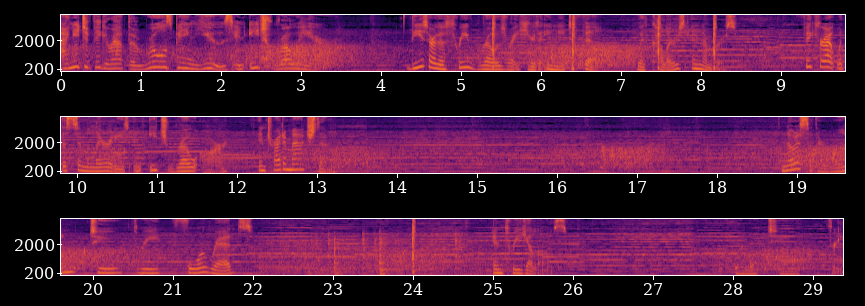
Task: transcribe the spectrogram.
I need to figure out the rules being used in each row here. These are the three rows right here that you need to fill with colors and numbers. Figure out what the similarities in each row are and try to match them. Notice that there are one, two, three, four reds and three yellows. One, two, three.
